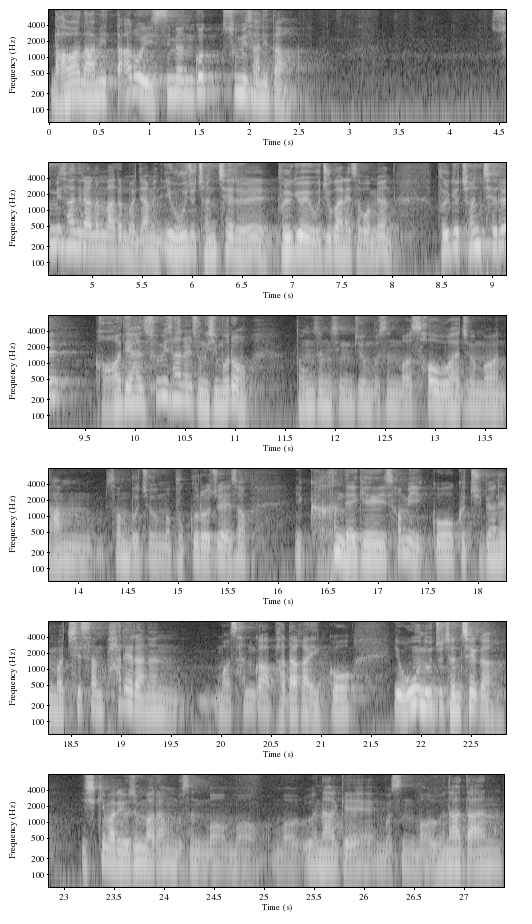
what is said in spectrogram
나와 남이 따로 있으면 곧 수미산이다. 수미산이라는 말은 뭐냐면 이 우주 전체를 불교의 우주관에서 보면 불교 전체를 거대한 수미산을 중심으로 동성싱주 무슨 뭐 서우화주 뭐 남선부주 뭐 북구로주에서 이 큰 네 개의 섬이 있고 그 주변에 뭐 칠산파래라는 뭐 산과 바다가 있고 이 온 우주 전체가 쉽게 말해 요즘 말하면 무슨 뭐 뭐뭐 은하계 무슨 뭐 은하단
